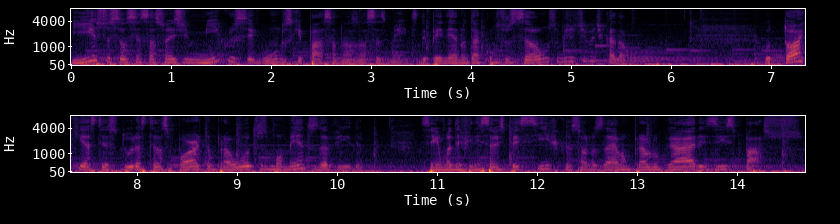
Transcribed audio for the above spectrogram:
E isso são sensações de microsegundos que passam nas nossas mentes, dependendo da construção subjetiva de cada um. O toque e as texturas transportam para outros momentos da vida, sem uma definição específica, só nos levam para lugares e espaços.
